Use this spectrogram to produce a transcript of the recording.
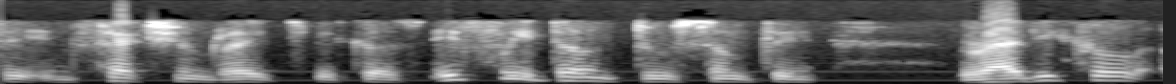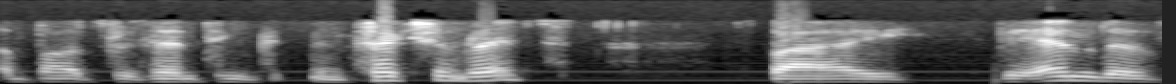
the infection rates because if we don't do something radical about preventing infection rates by the end of,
